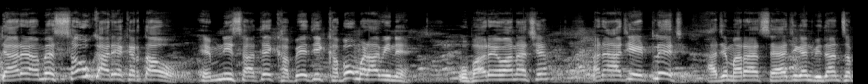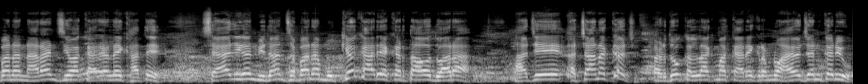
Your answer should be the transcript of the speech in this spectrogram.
ત્યારે અમે સૌ કાર્યકર્તાઓ એમની સાથે ખભેથી ખભો મળાવીને ઊભા રહેવાના છે. અને આજે એટલે જ આજે મારા સયાજીગંજ વિધાનસભાના નારાયણ સેવા કાર્યાલય ખાતે સયાજીગંજ વિધાનસભાના મુખ્ય કાર્યકર્તાઓ દ્વારા આજે અચાનક જ અડધો કલાકમાં કાર્યક્રમનું આયોજન કર્યું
